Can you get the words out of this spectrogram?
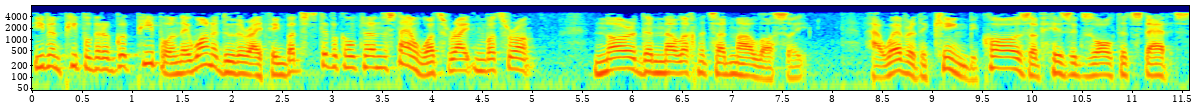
Even people that are good people and they want to do the right thing, but it's difficult to understand what's right and what's wrong. Nor the melech mitzad ma'alosai. However, the king, because of his exalted status,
